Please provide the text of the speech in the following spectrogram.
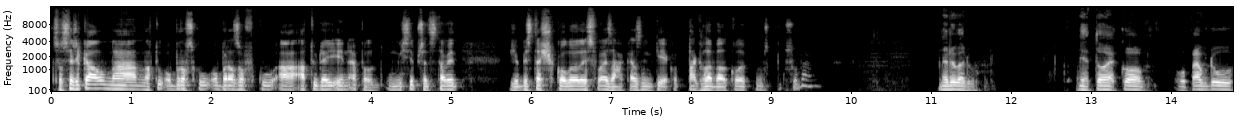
Co jsi říkal na, na tu obrovskou obrazovku a, a Today in Apple? Umíš si představit, že byste školili svoje zákazníky jako takhle velkolepým způsobem? Nedovedu. Je to jako opravdu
